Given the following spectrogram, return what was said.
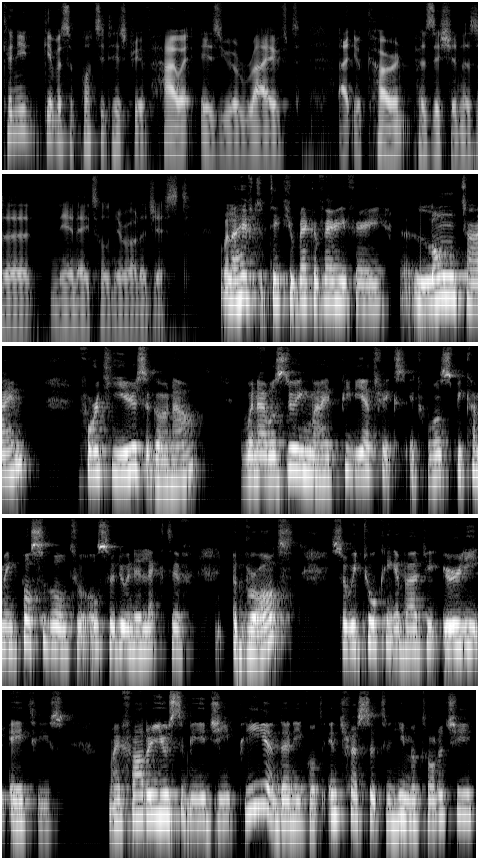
Can you give us a potted history of how it is you arrived at your current position as a neonatal neurologist? Well, I have to take you back a very, very uh, long time, 40 years ago now. When I was doing my pediatrics, it was becoming possible to also do an elective abroad. So we're talking about the early 80s. My father used to be a GP and then he got interested in hematology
